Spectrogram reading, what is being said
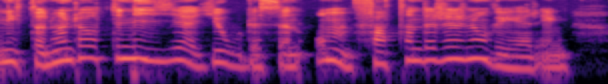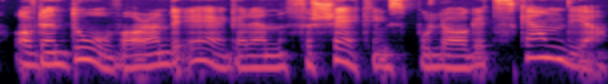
1989 gjordes en omfattande renovering av den dåvarande ägaren försäkringsbolaget Skandia.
